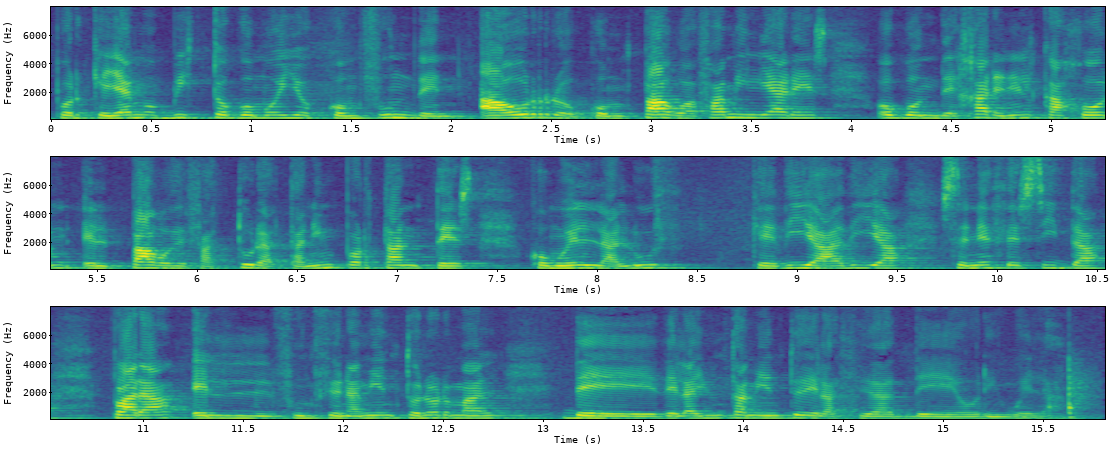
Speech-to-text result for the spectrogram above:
porque ya hemos visto cómo ellos confunden ahorro con pago a familiares o con dejar en el cajón el pago de facturas tan importantes como es la luz que día a día se necesita para el funcionamiento normal del ayuntamiento y de la ciudad de Orihuela.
